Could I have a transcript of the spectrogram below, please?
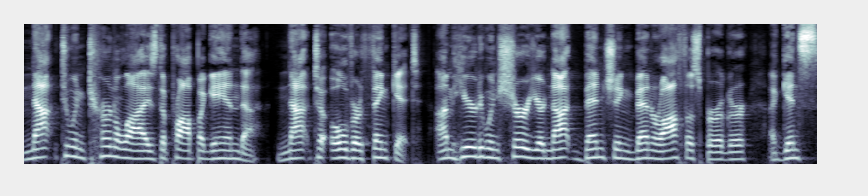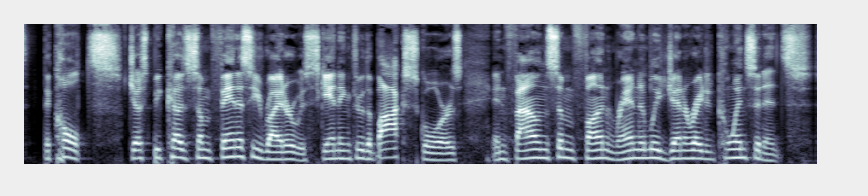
not to internalize the propaganda not to overthink it. I'm here to ensure you're not benching Ben Roethlisberger against the Colts just because some fantasy writer was scanning through the box scores and found some fun, randomly generated coincidence.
